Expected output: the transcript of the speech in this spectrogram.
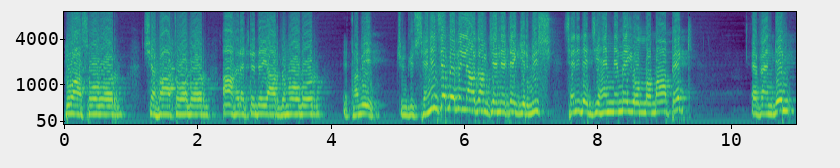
Duası olur, şefaati olur, ahirette de yardımı olur. E tabi çünkü senin sebebinle adam cennete girmiş, seni de cehenneme yollamaya pek efendim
